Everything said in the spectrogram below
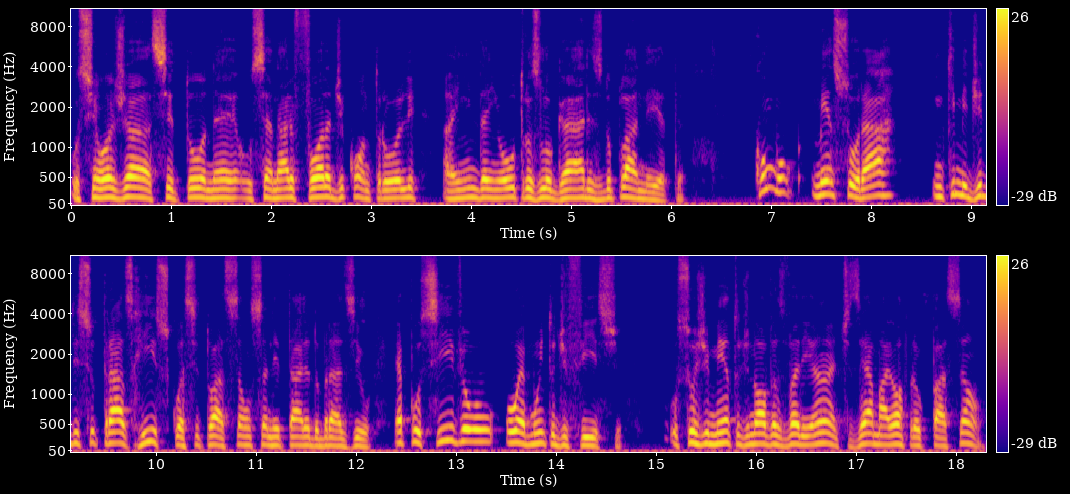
O senhor já citou né, o cenário fora de controle ainda em outros lugares do planeta. Como mensurar em que medida isso traz risco à situação sanitária do Brasil? É possível ou é muito difícil? O surgimento de novas variantes é a maior preocupação?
